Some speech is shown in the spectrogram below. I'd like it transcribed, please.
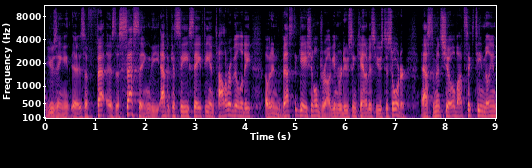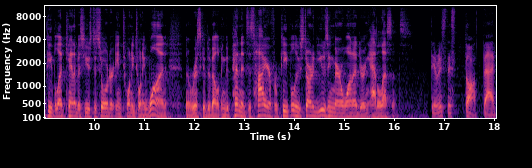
using is, is assessing the efficacy, safety, and tolerability of an investigational drug in reducing cannabis use disorder. Estimates show about 16 million people had cannabis use disorder in 2021. The risk of developing dependence is higher for people who started using marijuana during adolescence. There is this thought that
